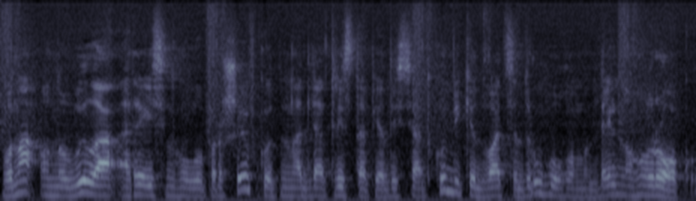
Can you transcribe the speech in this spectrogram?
вона оновила рейсингову прошивку для 350 кубіків 22-го модельного року.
